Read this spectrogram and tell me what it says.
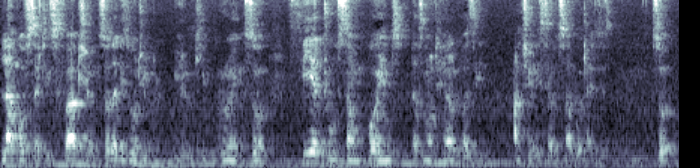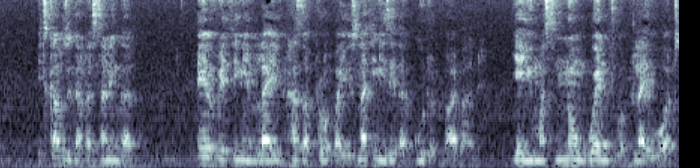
lack of satisfaction. So that is what you'll, you'll keep growing. So fear to some point does not help us it actually self-sabotages. So it comes with understanding that everything in life has a proper use. Nothing is either good or bad, Bad. yeah you must know when to apply what.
